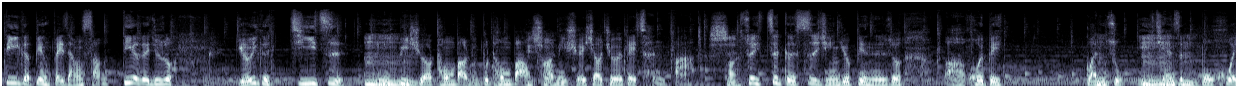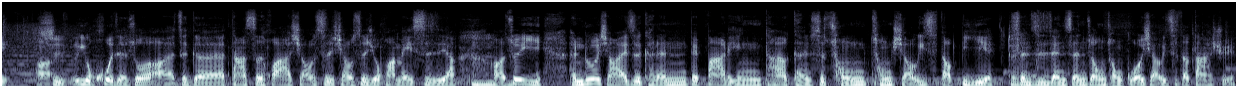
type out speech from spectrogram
第一个变非常少，第二个就是说。有一个机制，你必须要通报，你不通报啊，你学校就会被惩罚。是，所以这个事情就变成说，啊，会被。关注以前是不会啊，是又或者说啊，这个大事化小事，小事就化没事这样啊，所以很多小孩子可能被霸凌，他可能是从从小一直到毕业，甚至人生中从国小一直到大学。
